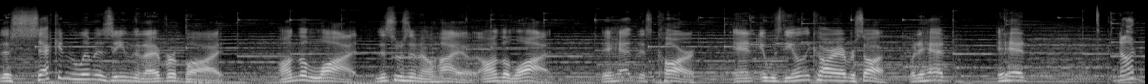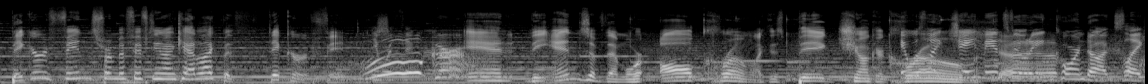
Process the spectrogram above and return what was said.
the second limousine that I ever bought on the lot. This was in Ohio. On the lot, they had this car, and it was the only car I ever saw. But it had it had not bigger fins from a '59 Cadillac, but thicker fins. Oh, girl. And the ends of them were all chrome, like this big chunk of chrome. It was like Jayne Mansfield Shut eating up. corn dogs, like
